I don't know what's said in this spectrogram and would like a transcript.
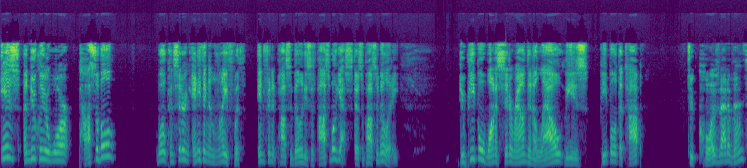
is a nuclear war possible? Well, considering anything in life with infinite possibilities is possible, yes, there's a possibility. Do people want to sit around and allow these people at the top to cause that event?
